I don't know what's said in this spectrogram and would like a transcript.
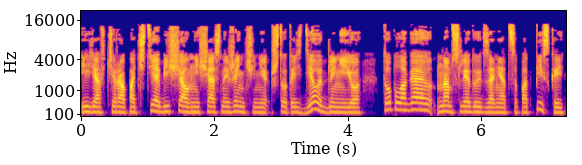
и я вчера почти обещал несчастной женщине что-то сделать для нее, то, полагаю, нам следует заняться подпиской,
